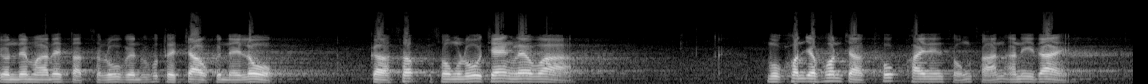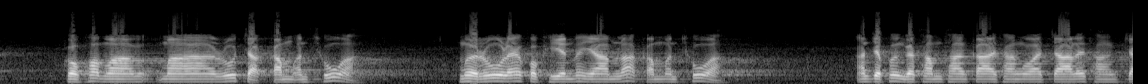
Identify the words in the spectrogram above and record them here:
จนได้มาได้ตัดสรู้เป็นพระพุทธเจ้าขึ้นในโลก ก็ทรงรู้แจ้งแล้วว่า บุคคลจะพ้นจากทุกข์ภายในสงสารอันนี้ได้ ก็เพราะมามารู้จักกรรมอันชั่ว เมื่อรู้แล้วก็เพียรพยายามละกรรมอันชั่ว อันจะพึ่งกระทำทางกายทางวาจาและทางใจ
